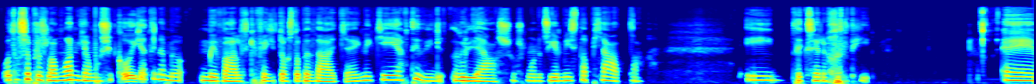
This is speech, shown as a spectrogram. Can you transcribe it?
όταν σε προσλαμβάνουν για μουσικό, γιατί να μην, μη βάλεις και φαγητό στα παιδάκια; Είναι και αυτή η δουλειά σου, ας πούμε, να τους γεμίσεις τα πιάτα. Ή δεν ξέρω τι. Ε,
